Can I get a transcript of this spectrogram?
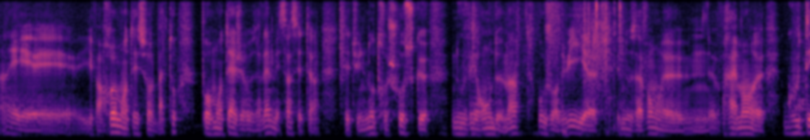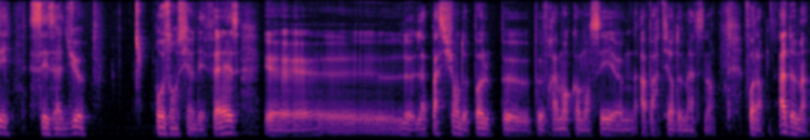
hein, et il va remonter sur le bateau pour monter à Jérusalem. Mais ça, c'est une autre chose que nous verrons demain. Aujourd'hui, euh, nous avons euh, vraiment goûté ces adieux aux anciens d'Éphèse. la passion de Paul peut, peut vraiment commencer à partir de maintenant. Voilà, à demain.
